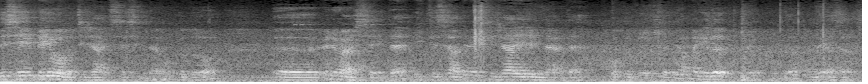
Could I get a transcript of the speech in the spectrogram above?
Liseyi Beyoğlu Ticaret Lisesi'nde okuduğu, e, üniversitede iktisadi ve ticari ilimlerde okuduğu söylüyor ama yılı yok burada, onu yazarız.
